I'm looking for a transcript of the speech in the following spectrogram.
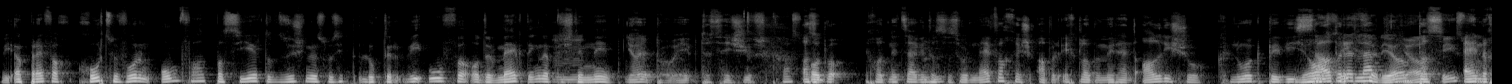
wie jemand einfach kurz bevor ein Unfall passiert oder sonst irgendwas passiert, schaut er wie auf oder merkt, irgendetwas Mhm. stimmt nicht. Ja, ja, Bro, das ist ja... Krass. Also, Bro, ich wollte nicht sagen, Mhm. dass das so einfach ist, aber ich glaube, wir haben alle schon genug Beweise Ja, selber sicher, erlebt, ja. dass Bro. eigentlich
